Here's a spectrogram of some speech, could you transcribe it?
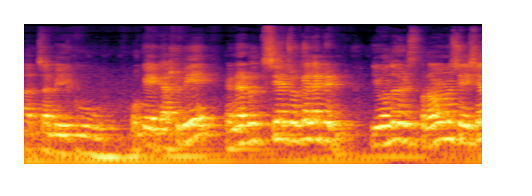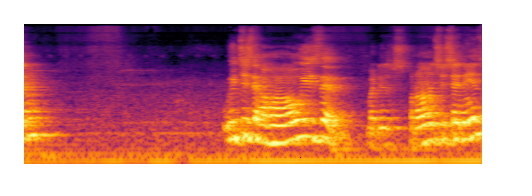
ಹಚ್ಚಬೇಕು. Okay it be ended C H okay let it ಈ ಒಂದು its pronunciation which is how is there but its pronunciation is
